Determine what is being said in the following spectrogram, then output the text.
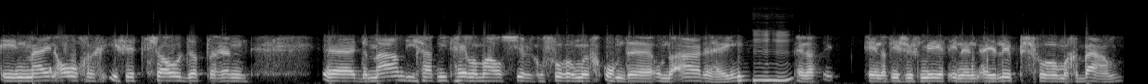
in mijn ogen is het zo dat er een... eh, de maan die gaat niet helemaal cirkelvormig om de, om de aarde heen. en, dat, en dat is dus meer in een ellipsvormige baan.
